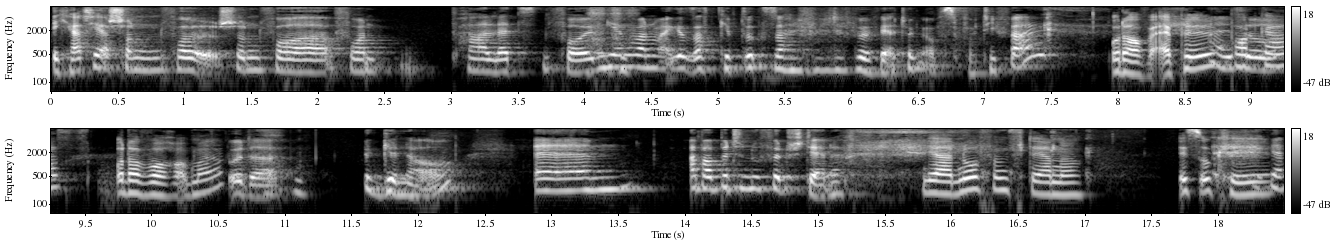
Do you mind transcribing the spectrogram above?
ich hatte ja schon vor, schon vor, vor ein paar letzten Folgen irgendwann mal gesagt, gibt uns noch eine Bewertung auf Spotify. Oder auf Apple also, Podcasts oder wo auch immer. Oder genau. Ähm, aber bitte nur fünf Sterne. Ja, nur fünf Sterne. Ist okay. Ja,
